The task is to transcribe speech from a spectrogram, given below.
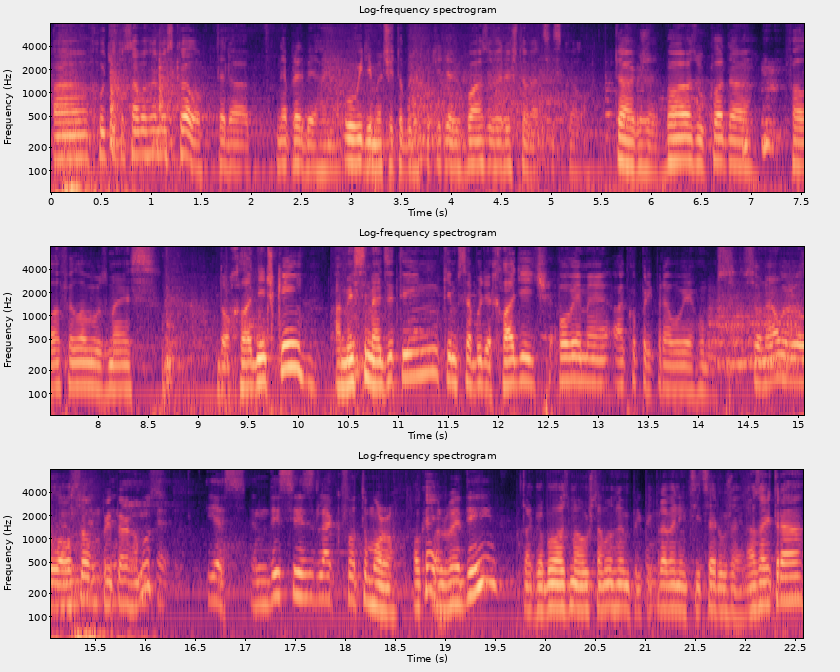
A chutí to samozrejme skvelo, teda nepredbiehajme. Uvidíme, či to bude chutiť aj v Boazovej reštaurácii skvelo. Takže Boaz ukladá falafelovú zmes do chladničky a my si medzi tým, kým sa bude chladiť, povieme, ako pripravuje humus. So now we will also prepare hummus? Yes, and this is like for tomorrow Okay. already. Tak a Boaz má už samozrejme pri- pripravený cicer už aj na zajtra,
